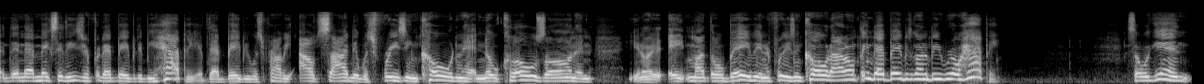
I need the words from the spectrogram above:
And then that makes it easier for that baby to be happy. If that baby was probably outside it was freezing cold and had no clothes on, and you know, an eight month old baby in the freezing cold, I don't think that baby's going to be real happy. So again,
